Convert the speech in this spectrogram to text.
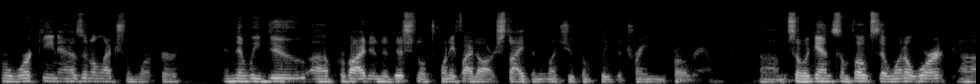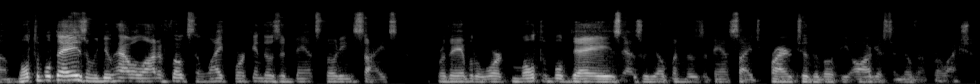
for working as an election worker. And then we do uh, provide an additional $25 stipend once you complete the training program. Um, so again, some folks that want to work uh, multiple days, and we do have a lot of folks that like working those advanced voting sites where they're able to work multiple days as we open those advanced sites prior to the, both the August and November election.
